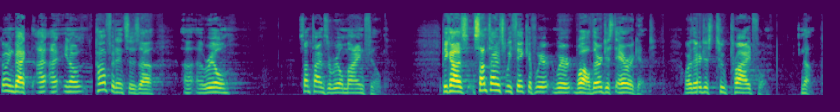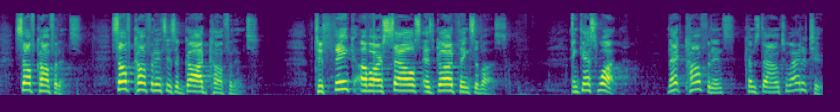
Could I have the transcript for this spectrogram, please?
Going back, I, I, you know, confidence is a, a, a real, sometimes a real minefield. Because sometimes we think if we're, we're well, they're just arrogant or they're just too prideful. No. Self confidence. Self confidence is a God confidence. To think of ourselves as God thinks of us. And guess what? That confidence comes down to attitude.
